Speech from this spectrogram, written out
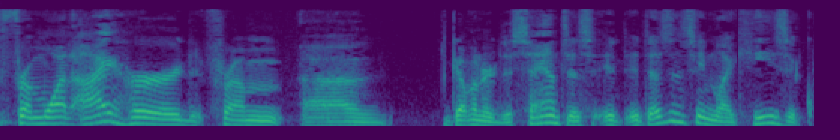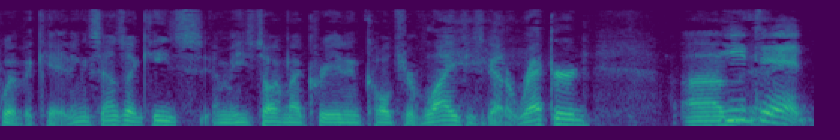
from what I heard from uh, Governor DeSantis, it, it, doesn't seem like he's equivocating. It sounds like he's, I mean, he's talking about creating a culture of life. He's got a record. Um, he did.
